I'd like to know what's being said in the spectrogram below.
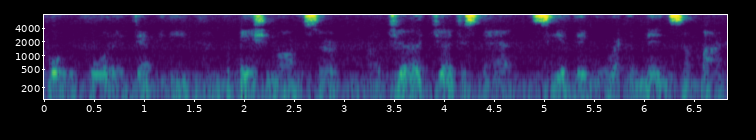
court reporter, deputy, probation officer, uh, judge, judge's staff. See if they will recommend somebody.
